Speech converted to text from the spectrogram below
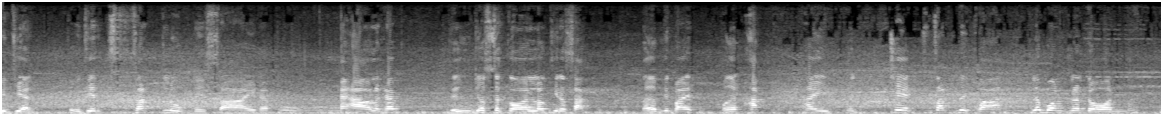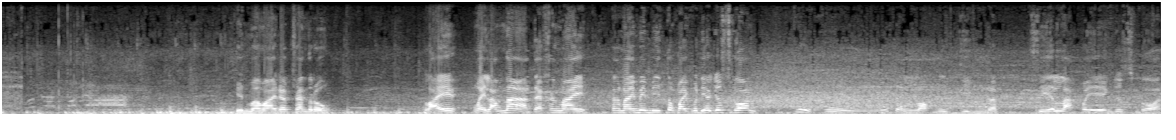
วินเทียนโซวินเทียนซัดลูกในซ้ายครับโอ้โหแต่เอาแล้วครับ ถึงยศกรแล้วธีรศักดิ์เติมขึ้นไปเปิดหักให้เชษซัดด้วยขวา แล้วบอลกระดอนขึ้นมาใหม่ครับชันรงไหลไม่ล้ำหน้าแต่ข้างในข้างในไม่มีต้องไปคนเดียวยศกร โอ้โหจะล็อกหรือยิงครับ เสียหลักไปเองยศกร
